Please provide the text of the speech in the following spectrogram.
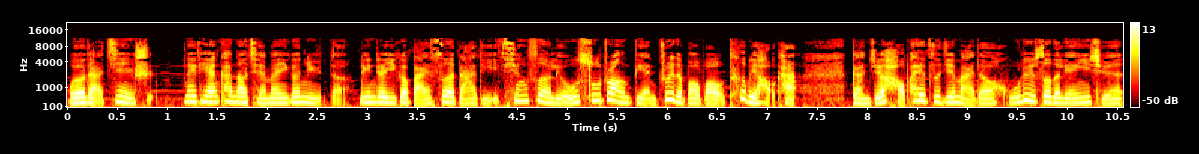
我有点近视。那天看到前面一个女的拎着一个白色打底青色流苏状点缀的包包特别好看感觉好配自己买的湖绿色的连衣裙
